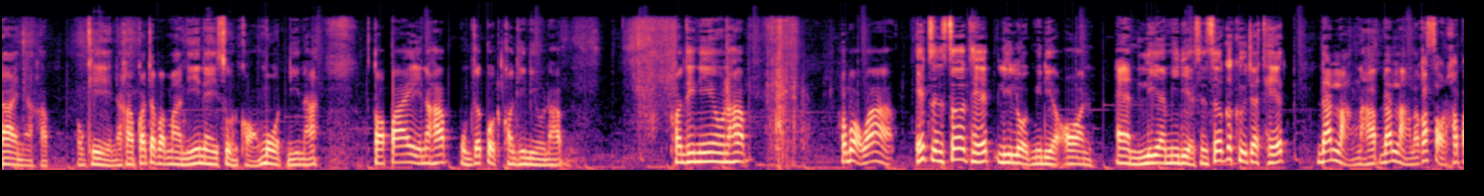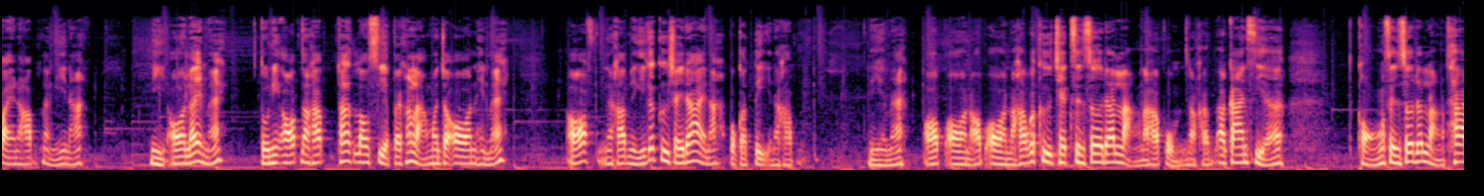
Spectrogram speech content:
ได้เนี่ยครับโอเคนะครับก็จะประมาณนี้ในส่วนของโหมดนี้นะ ต่อไปนะครับผมจะกด continue นะครับ continue นะครับเขาบอกว่า X sensor test reload media on and rear media sensor ก็คือจะเทสด้านหลังนะครับ ด้านหลังเราก็สอดเข้าไปนะครับอย่างนี้นะนี่ on แล้วเห็นไหมตัวนี้ off นะครับถ้าเราเสียบไปข้างหลังมันจะ on เห็นไหม off นะครับอย่างนี้ก็คือใช้ได้นะปกตินะครับนี่เห็นไหม off on off on นะครับก็คือเช็คเซนเซอร์ด้านหลังนะครับผมนะครับอาการเสีย ของเซนเซอร์ด้านหลังถ้า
